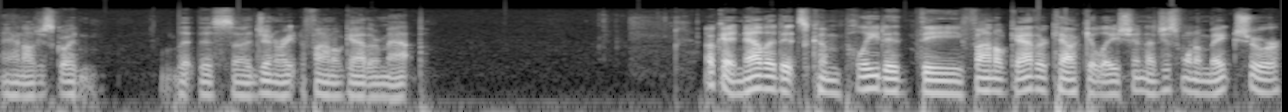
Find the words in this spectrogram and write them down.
And I'll just go ahead and let this uh, generate the final gather map. Okay, now that it's completed the final gather calculation, I just want to make sure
